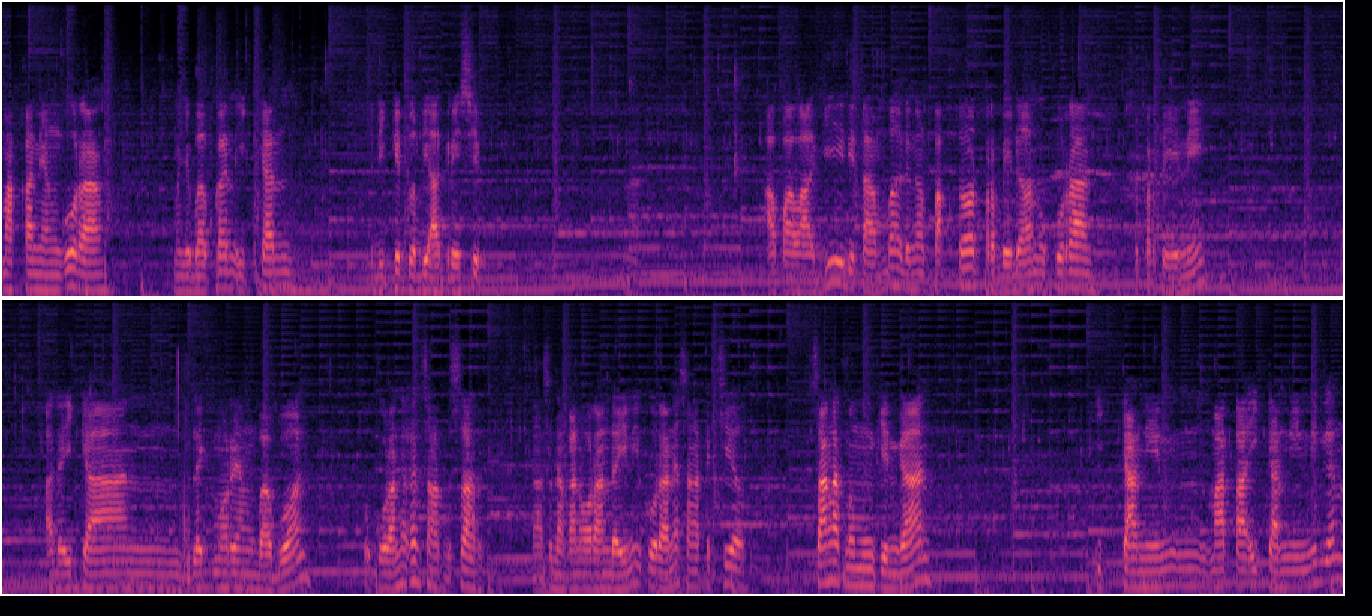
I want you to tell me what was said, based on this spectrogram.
makan yang kurang menyebabkan ikan sedikit lebih agresif. Nah, apalagi ditambah dengan faktor perbedaan ukuran. Seperti ini ada ikan blackmore yang babon ukurannya kan sangat besar. Nah sedangkan oranda ini ukurannya sangat kecil. Sangat memungkinkan ikan ini mata ikan ini kan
